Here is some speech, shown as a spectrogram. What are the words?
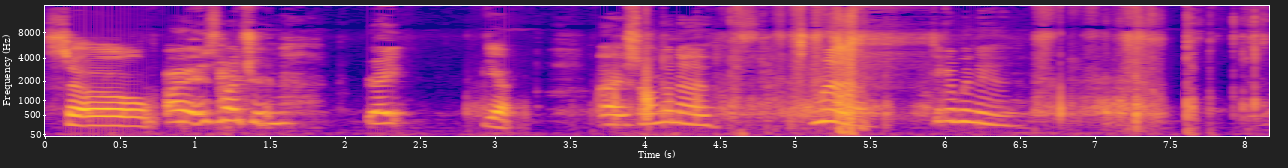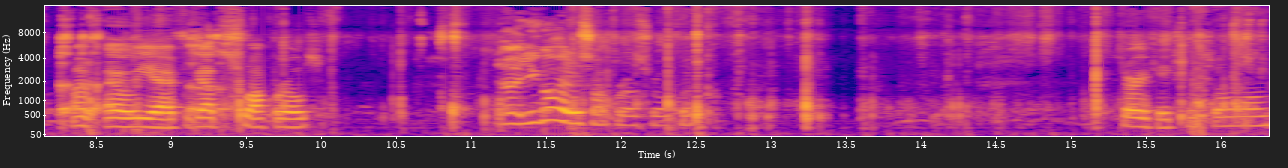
So Alright, it's my turn. Right? Yeah. Alright, so I'm gonna. I'm gonna. I think I'm gonna. uh, oh yeah, I forgot to swap roles. Uh, you go ahead and swap roles real quick. Sorry, it takes me so long.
